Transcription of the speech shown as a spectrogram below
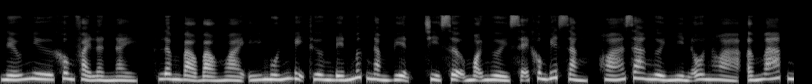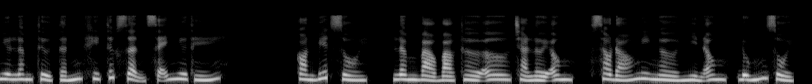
Nếu như không phải lần này, Lâm Bảo Bảo ngoài ý muốn bị thương đến mức nằm viện, chỉ sợ mọi người sẽ không biết rằng, hóa ra người nhìn ôn hòa, ấm áp như Lâm Tử Tấn khi tức giận sẽ như thế. Con biết rồi, Lâm Bảo Bảo thờ ơ trả lời ông, sau đó nghi ngờ nhìn ông, đúng rồi,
